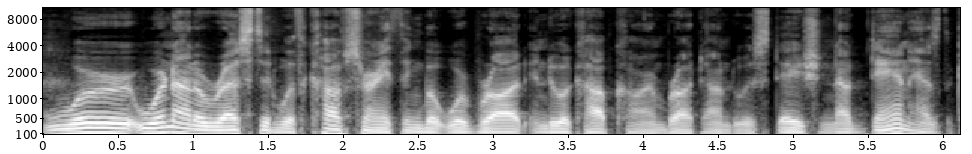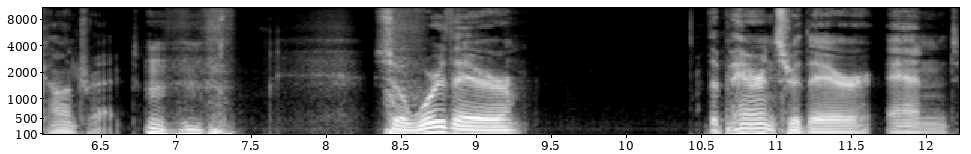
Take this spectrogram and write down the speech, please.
we're we're not arrested with cuffs or anything, but we're brought into a cop car and brought down to a station. Now Dan has the contract, hmm so we're there. The parents are there, and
